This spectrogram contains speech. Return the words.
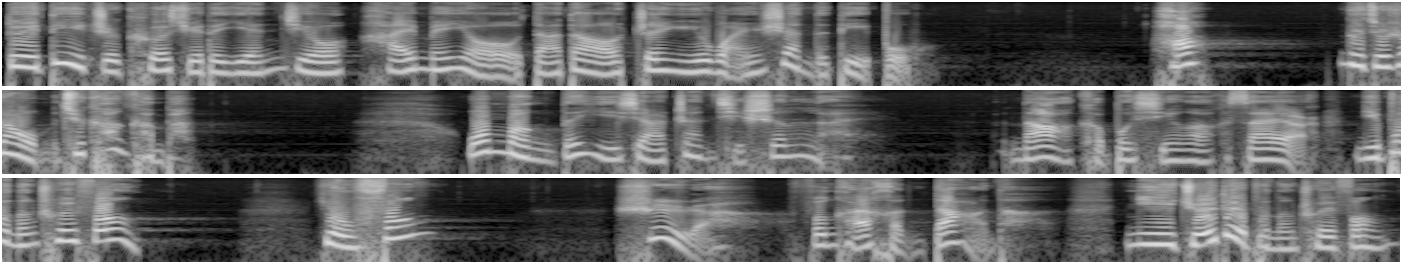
对地质科学的研究还没有达到臻于完善的地步。好。那就让我们去看看吧。我猛地一下站起身来，那可不行啊，克塞尔，你不能吹风。有风？是啊，风还很大呢。你绝对不能吹风。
